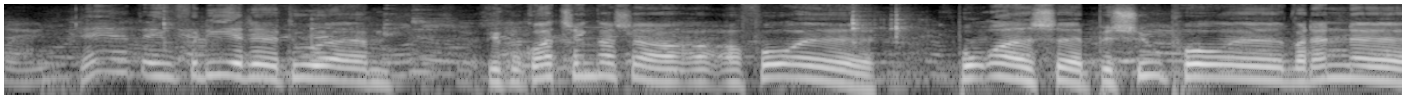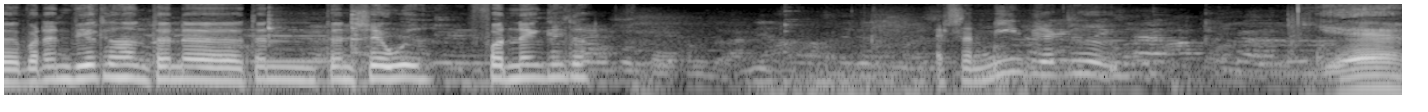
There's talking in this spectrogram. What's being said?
drøne. ja, ja, det er jo fordi, at øh, du, øh, vi kunne godt tænke os at, at, at få øh, bordets øh, besøg på, øh, hvordan, øh, hvordan virkeligheden den, øh, den, den ser ud for den enkelte. Altså min virkelighed, Ja,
